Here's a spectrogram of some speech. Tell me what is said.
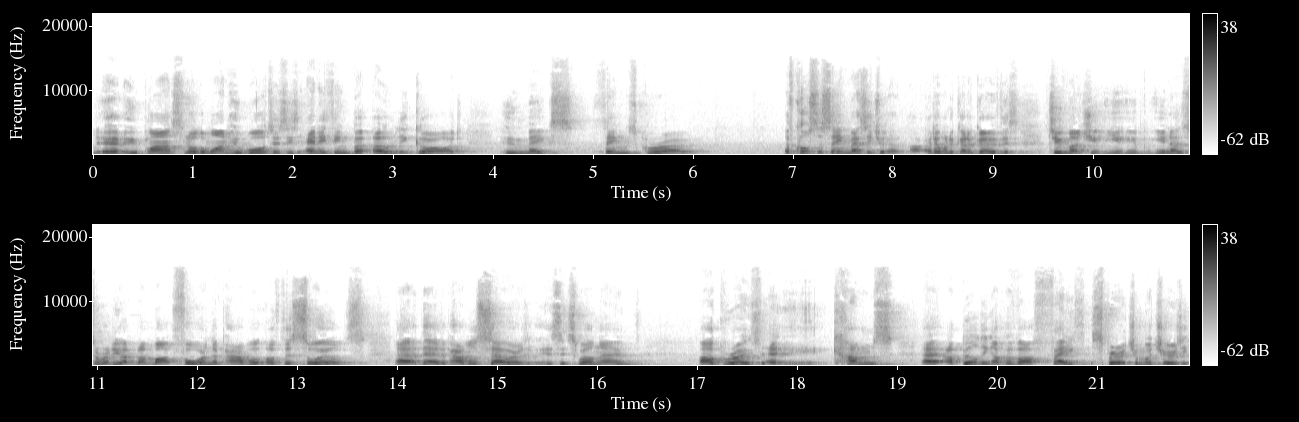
who plants nor the one who waters is anything, but only God who makes things grow. Of course, the same message, uh, I don't want to kind of go over this too much. You, you, you know this already, like Mark 4 and the parable of the soils uh, there, the parable of sower, as it's well known. Our growth uh, comes, uh, our building up of our faith, spiritual maturity,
